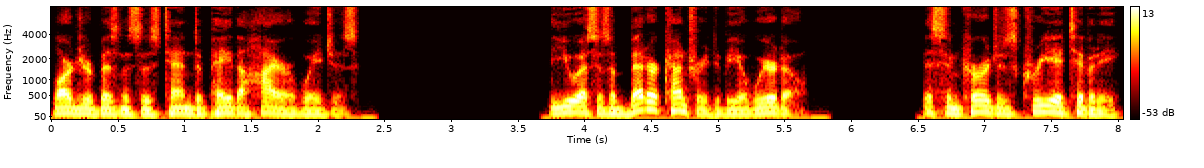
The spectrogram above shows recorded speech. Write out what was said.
Larger businesses tend to pay the higher wages. The US is a better country to be a weirdo. This encourages creativity.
